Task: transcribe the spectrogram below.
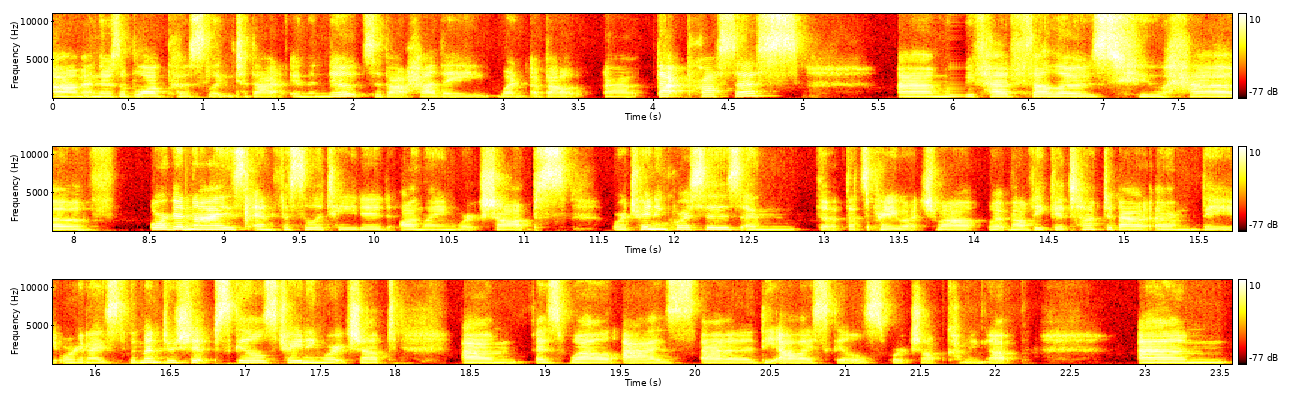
Um, and there's a blog post linked to that in the notes about how they went about uh, that process. Um, we've had fellows who have organized and facilitated online workshops or training courses. And th that's pretty much what, what Malvika talked about. Um, they organized the mentorship skills training workshop, um, as well as uh, the ally skills workshop coming up. Um,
